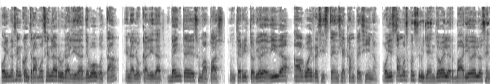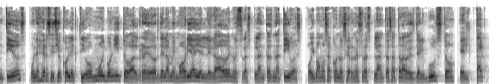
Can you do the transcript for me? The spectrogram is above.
hoy nos encontramos en la ruralidad de Bogotá, en la localidad 20 de Sumapaz, un territorio de vida, agua y resistencia campesina. Hoy estamos construyendo el herbario de los sentidos, un ejercicio colectivo muy bonito alrededor de la memoria y el legado de nuestras plantas nativas. Hoy vamos a conocer nuestras plantas a través del gusto, el tacto,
